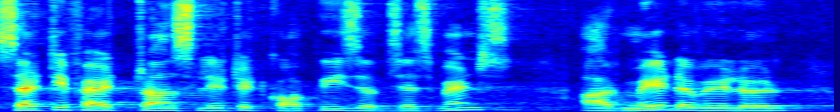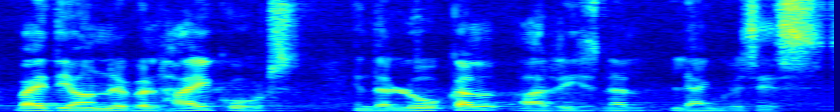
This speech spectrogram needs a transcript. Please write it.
certified translated copies of judgments are made available by the Honorable High Courts in the local or regional languages.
